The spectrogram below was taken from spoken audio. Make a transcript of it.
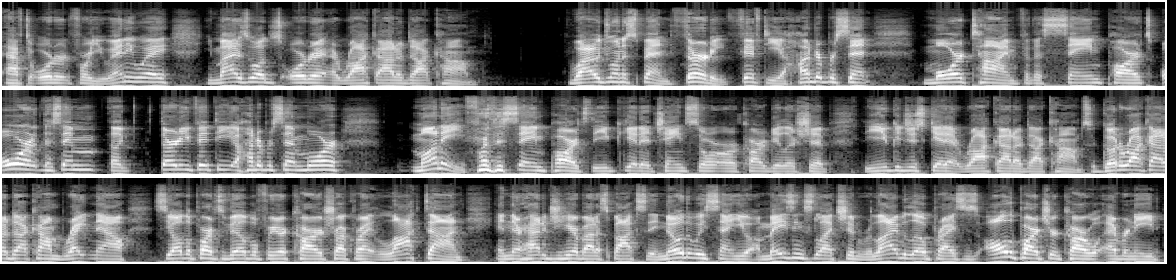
have to order it for you anyway. You might as well just order it at rockauto.com. Why would you want to spend 30, 50, 100% more time for the same parts or the same like 30, 50, 100% more money for the same parts that you could get at a chain store or a car dealership that you could just get at rockauto.com. So go to rockauto.com right now, see all the parts available for your car or truck right locked on in there. How Did You Hear About Us box. They know that we sent you amazing selection, reliably low prices, all the parts your car will ever need.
